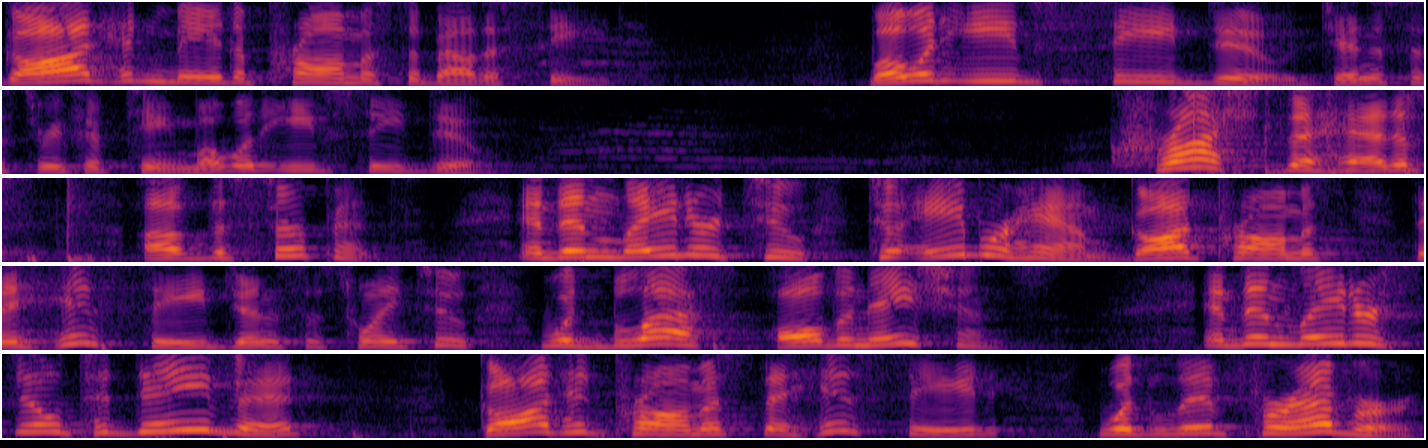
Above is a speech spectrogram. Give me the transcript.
God had made a promise about a seed. What would Eve's seed do? Genesis 3:15. What would Eve's seed do? Crushed the head of, of the serpent. And then later to, to Abraham, God promised that his seed, Genesis 22, would bless all the nations. And then later still to David, God had promised that his seed would live forever.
